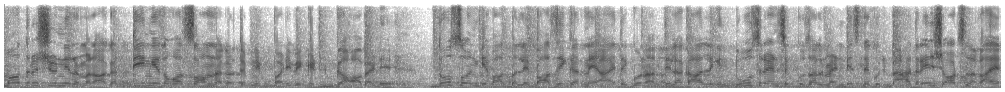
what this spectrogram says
मात्र शून्य रन बनाकर तीन गेंदों का सामना करते अपनी बड़ी विकेट गा बैठे। दोस्तों इनके बाद बल्लेबाजी करने आए थे गुना तिलका लेकिन दूसरे एंड से कुशल मेंडिस ने कुछ बेहतरीन शॉट्स लगाए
